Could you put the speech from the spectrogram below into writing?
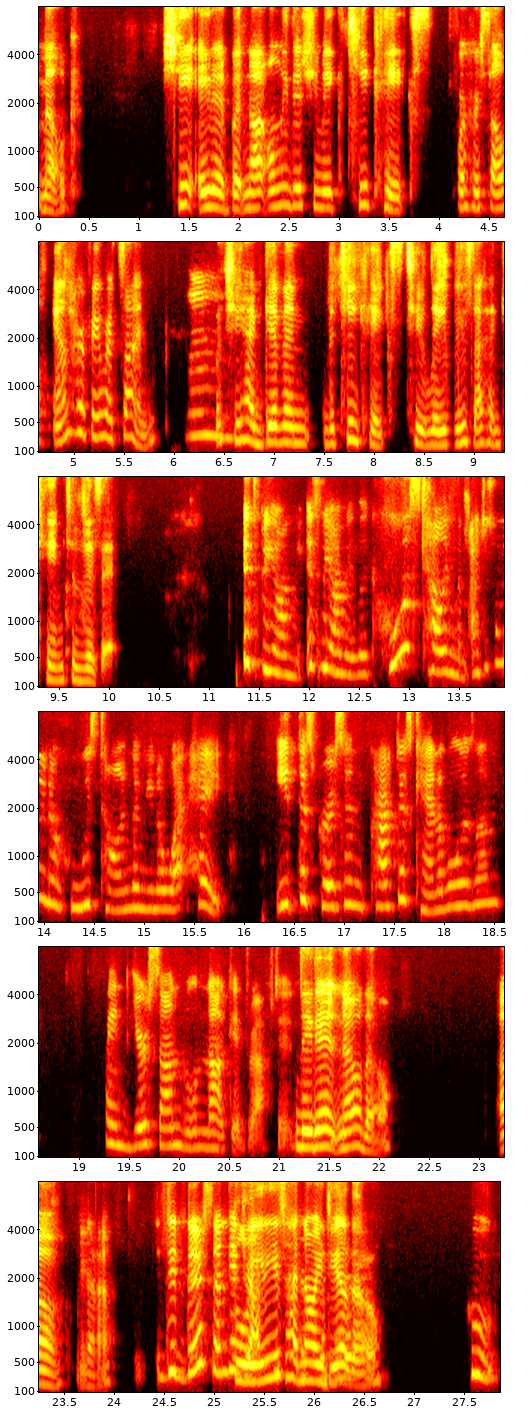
milk. She ate it, but not only did she make tea cakes for herself and her favorite son, Mm. but she had given the tea cakes to ladies that had came to visit. it's beyond me. It's beyond me. Like, who's telling them? I just want to know who's telling them, you know what? Hey, eat this person, practice cannibalism, and your son will not get drafted. They didn't know though. Oh, yeah. Did their son get The drafted? ladies had no idea though. Who?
